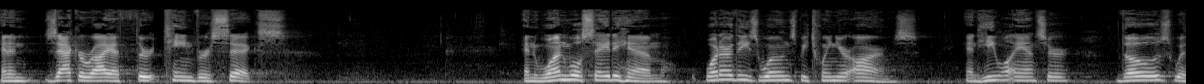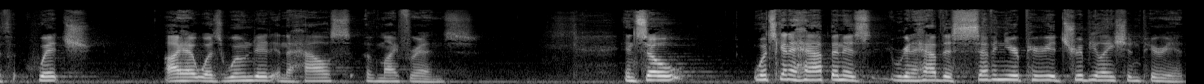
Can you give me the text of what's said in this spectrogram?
And in Zechariah 13, verse 6, and one will say to him, What are these wounds between your arms? And he will answer, Those with which I was wounded in the house of my friends. And so, what's going to happen is we're going to have this seven year period, tribulation period.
